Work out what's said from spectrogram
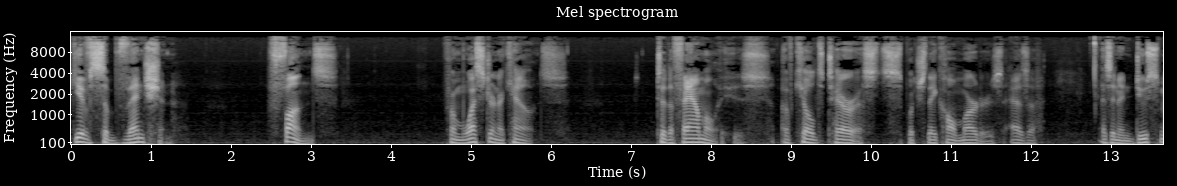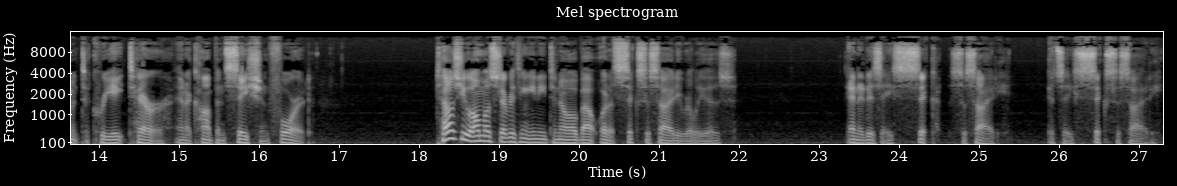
give subvention, funds from Western accounts to the families of killed terrorists, which they call martyrs, as a as an inducement to create terror and a compensation for it, tells you almost everything you need to know about what a sick society really is. And it is a sick society. It's a sick society.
